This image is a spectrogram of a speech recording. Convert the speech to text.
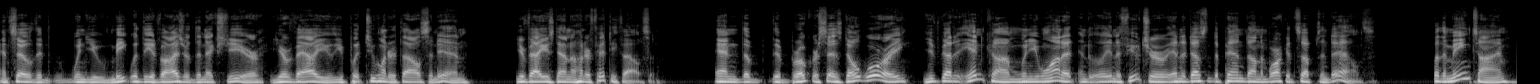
And so that when you meet with the advisor the next year, your value, you put 200000 in, your value's down to 150,000. And the the broker says, "Don't worry, you've got an income when you want it in, in the future, and it doesn't depend on the market's ups and downs." But in the meantime,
